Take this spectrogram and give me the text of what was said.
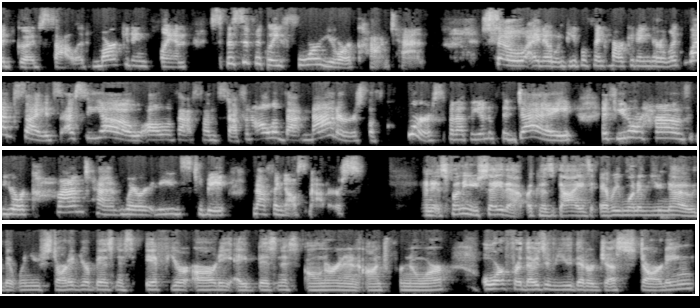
a good, solid marketing plan specifically for your content. So I know when people think marketing, they're like websites, SEO, all of that fun stuff. And all of that matters, of course. But at the end of the day, if you don't have your content where it needs to be, nothing else matters. And it's funny you say that because, guys, every one of you know that when you started your business, if you're already a business owner and an entrepreneur, or for those of you that are just starting,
